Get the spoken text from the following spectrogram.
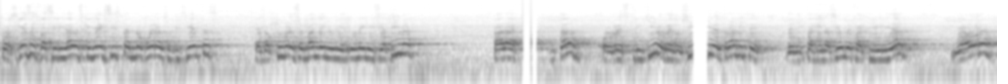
por si esas facilidades que ya existan no fueran suficientes, en octubre se manda una iniciativa para quitar o restringir o reducir el trámite de dictaminación de factibilidad y ahora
